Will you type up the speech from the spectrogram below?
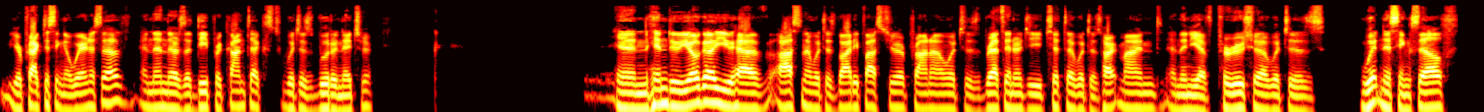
you're practicing awareness of, and then there's a deeper context, which is Buddha nature. In Hindu yoga, you have asana, which is body posture, prana, which is breath energy, chitta, which is heart mind, and then you have purusha, which is witnessing self.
